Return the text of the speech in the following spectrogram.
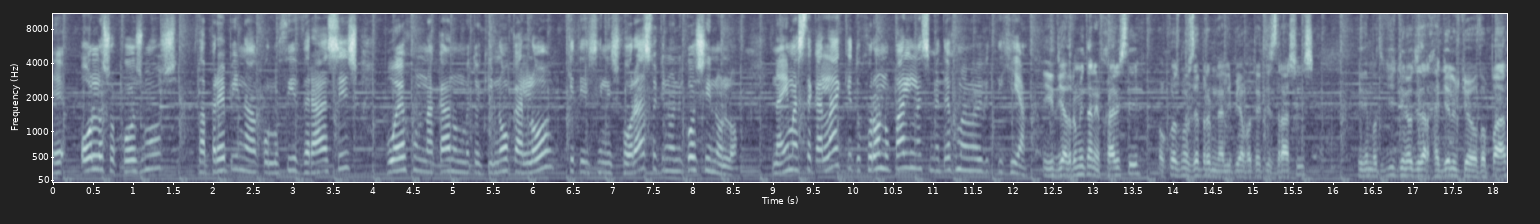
Ε, όλος ο κόσμος θα πρέπει να ακολουθεί δράσεις που έχουν να κάνουν με το κοινό καλό και τη συνεισφορά στο κοινωνικό σύνολο να είμαστε καλά και του χρόνου πάλι να συμμετέχουμε με επιτυχία. Η διαδρομή ήταν ευχάριστη. Ο κόσμος δεν πρέπει να λείπει από τέτοιες δράσεις. Η Δημοτική Κοινότητα Αρχαγγέλου και ο ΔΟΠΑΡ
